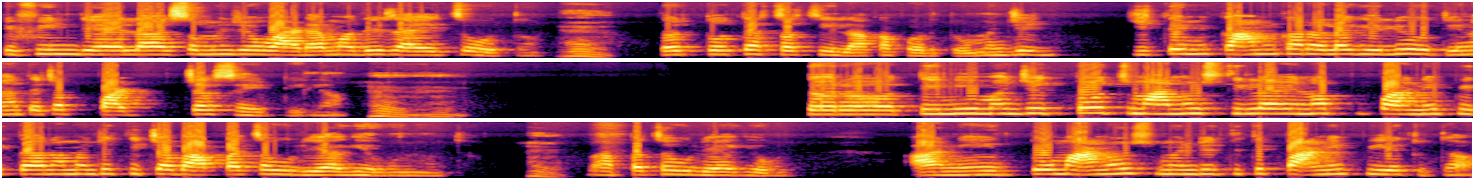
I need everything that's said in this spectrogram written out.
टिफिन द्यायला असं म्हणजे वाड्यामध्ये जायचं होतं. हम्म. तर तो त्याचाच इलाका पडतो. म्हणजे जिथे मी काम करायला गेली होती ना त्याच्या पाठच्या हम्म, हम्म. तर तिने म्हणजे तोच माणूस तिला आहे ना पाणी पिताना म्हणजे तिच्या बापाचा उलिया घेऊन होता. बापाचा उलिया घेऊन आणि तो माणूस म्हणजे तिथे पाणी पियत होता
